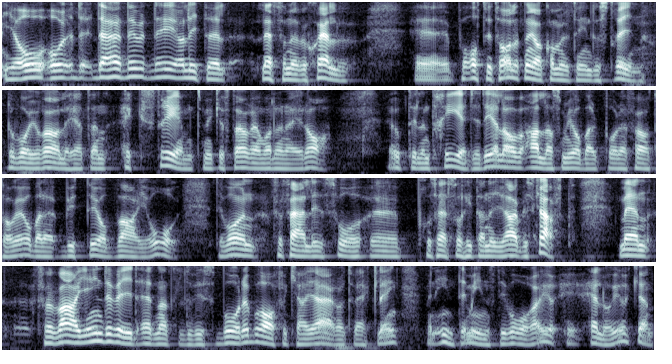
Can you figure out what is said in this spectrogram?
Jo, och det, det, det är jag lite ledsen över själv. Eh, på 80-talet när jag kom ut i industrin, då var ju rörligheten extremt mycket större än vad den är idag. Upp till en tredjedel av alla som jobbade på det företag jag jobbade bytte jobb varje år. Det var en förfärligt svår eh, process att hitta ny arbetskraft. Men för varje individ är det naturligtvis både bra för karriärutveckling men inte minst i våra LO-yrken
